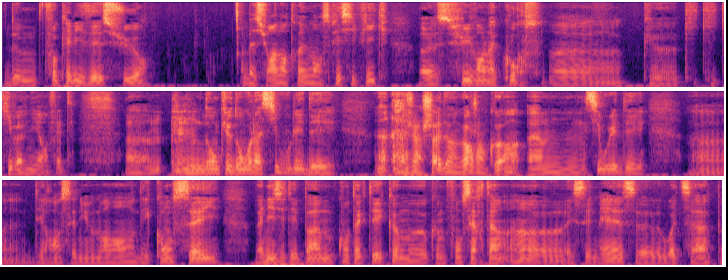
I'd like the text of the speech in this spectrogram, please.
de me focaliser sur bah, sur un entraînement spécifique euh, suivant la course euh, que, qui, qui, qui, va venir en fait. Euh, donc, donc voilà, si vous voulez des... J'ai un chat dans la gorge encore. si vous voulez des, des renseignements, des conseils, bah, n'hésitez pas à me contacter comme, comme font certains, hein, SMS, WhatsApp,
